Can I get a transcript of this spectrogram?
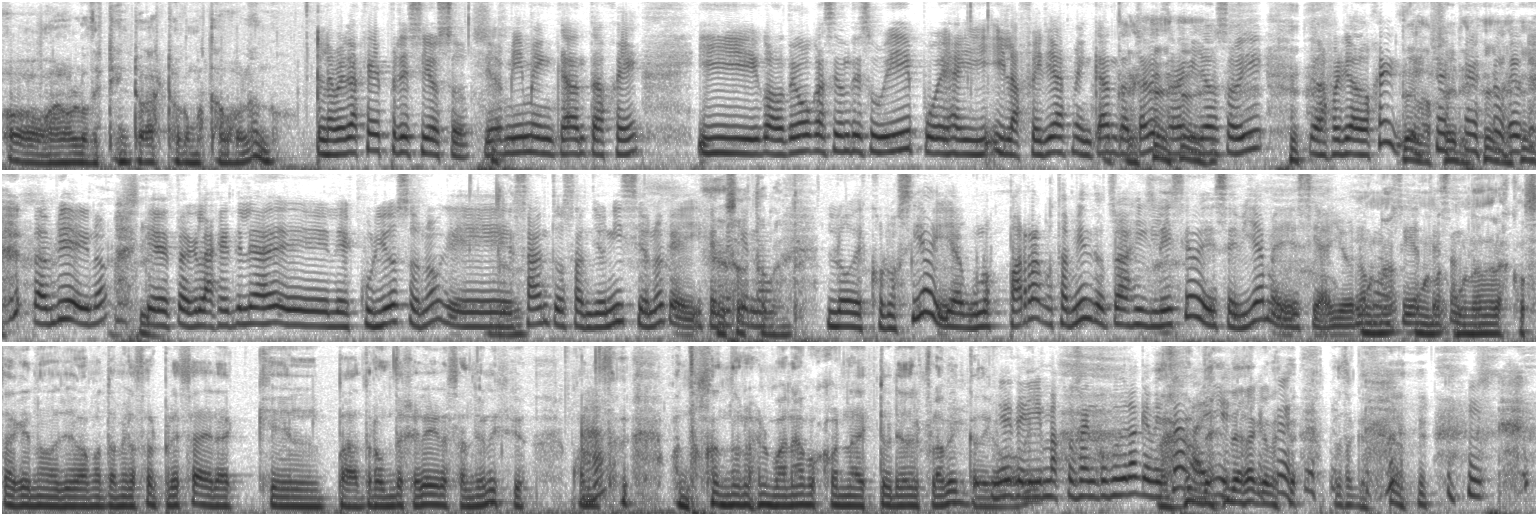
o los distintos actos como estamos hablando. La verdad es que es precioso, y a mí me encanta Ojén y cuando tengo ocasión de subir, pues ahí, y las ferias me encantan también, sabes que yo soy de la feria de Ojén. también, ¿no? Que, la gente le, le, es curioso, ¿no? Que es Santo, San Dionisio, ¿no? Que hay gente que no lo desconocía y algunos párrafos también de otras iglesias de Sevilla me decía, yo no conocía este una, santo. Una de las cosas que nos llevamos también la sorpresa era que el patrón de Jerez era San Dionisio. Cuando, ah. cuando, cuando, nos hermanamos con la historia del flamenco. Digo, Tenéis más cosas en común de la que pensaba. ¿eh?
